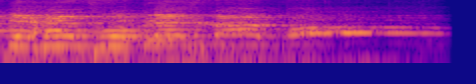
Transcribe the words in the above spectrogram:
clap their hands for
